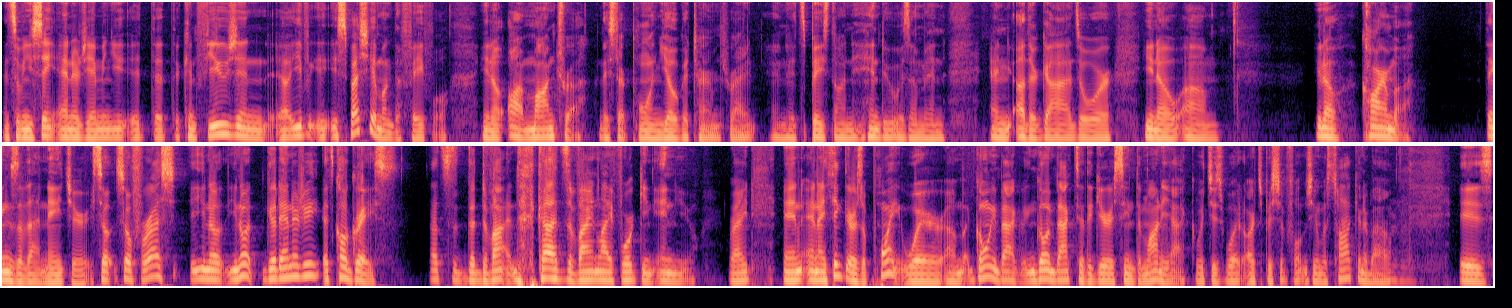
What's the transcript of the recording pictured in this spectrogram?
And so when you say energy, I mean, you, it, the, the confusion, uh, even, especially among the faithful, you know, our mantra, they start pulling yoga terms, right? And it's based on Hinduism and, and other gods or, you know, um, you know, karma, things of that nature. So, so for us, you know, you know what good energy? It's called grace. That's the divine, God's divine life working in you right? And and I think there's a point where um, going back and going back to the Gerasene demoniac, which is what Archbishop Fulton Sheen was talking about, mm-hmm is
